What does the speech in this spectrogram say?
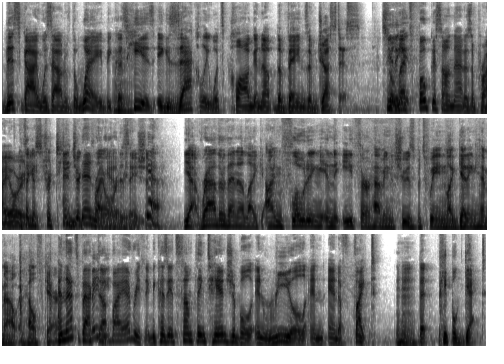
this guy was out of the way because mm. he is exactly what's clogging up the veins of justice. So, so let's focus on that as a priority. It's like a strategic prioritization. yeah. Yeah, rather than a like I'm floating in the ether having to choose between like getting him out and healthcare. And that's backed Maybe. up by everything because it's something tangible and real and and a fight mm-hmm. that people get.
